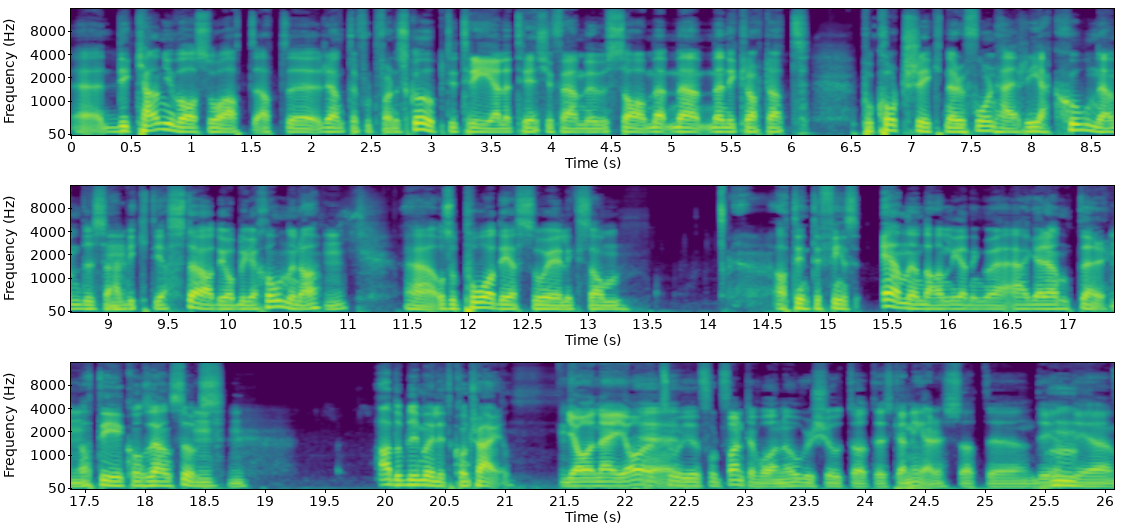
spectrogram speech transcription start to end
eh, det kan ju vara så att, att eh, räntor fortfarande ska upp till 3 eller 3,25 i USA, men, men, men det är klart att på kort sikt när du får den här reaktionen vid så här Mm. viktiga stöd i obligationerna Mm. eh, och så på det så är liksom att det inte finns en enda anledning att äga räntor, Mm. att det är konsensus, Mm, mm. ja, då blir man ju lite contrarian. Ja, nej, jag Eh. tror ju fortfarande att det var en overshoot och att det ska ner. Så att eh, det, Mm. det...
